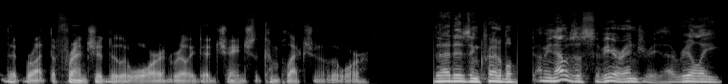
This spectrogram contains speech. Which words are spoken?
that brought the French into the war and really did change the complexion of the war. That is incredible. I mean, that was a severe injury that really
